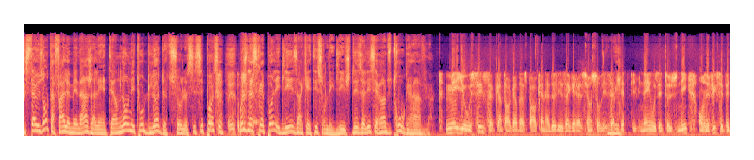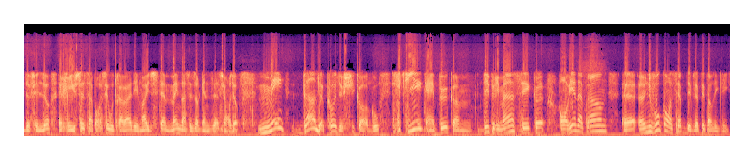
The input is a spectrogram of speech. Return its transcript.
c'est à eux autres à faire le ménage à l'interne. Là, on est au-delà de tout ça, là. C'est pas, moi, je laisserais pas l'Église enquêter sur l'Église. Je suis désolé, c'est rendu trop grave, là. Mais il y a aussi, quand on regarde à Sport Canada, les agressions sur les athlètes oui. féminins aux États-Unis, on a vu que ces pédophiles-là réussissent à passer au travers des mailles du système, même dans ces organisations-là. Mais dans le cas de Chicago, ce qui est un peu comme déprimant, c'est que on vient d'apprendre euh, un nouveau concept développé par l'Église.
